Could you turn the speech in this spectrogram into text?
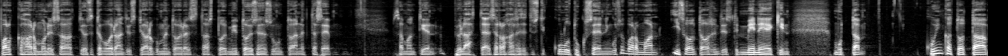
palkkaharmonisaatio. Sitä voidaan tietysti argumentoida, että se taas toimii toiseen suuntaan, että se saman tien pylähtää se raha tietysti kulutukseen, niin kuin se varmaan isolta osin tietysti meneekin, mutta kuinka tota,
